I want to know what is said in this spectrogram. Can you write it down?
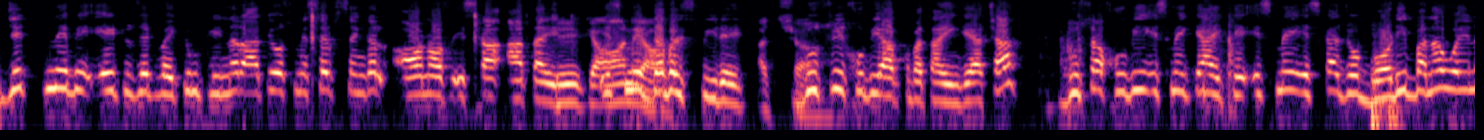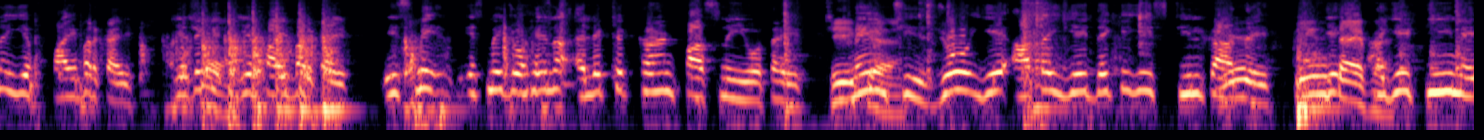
जितने भी A to Z vacuum cleaner आते हैं उसमें सिर्फ़ सिंगल ऑन ऑफ़ इसका आता है। है, इसमें डबल स्पीड है। अच्छा। दूसरी खूबी आपको बताएँगे अच्छा? दूसरा खूबी इसमें क्या है कि इसमें इसका जो बॉडी बना हुआ है ना ये फाइबर का है। ये अच्छा। देखिए ये फाइबर का है। इसमें इसमें जो है ना इलेक्ट्रिक करंट पास नहीं होता है। मेन चीज़ जो ये आता है ये देखिए ये स्टील का आता है। टीन ये, है। ये टीम है।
